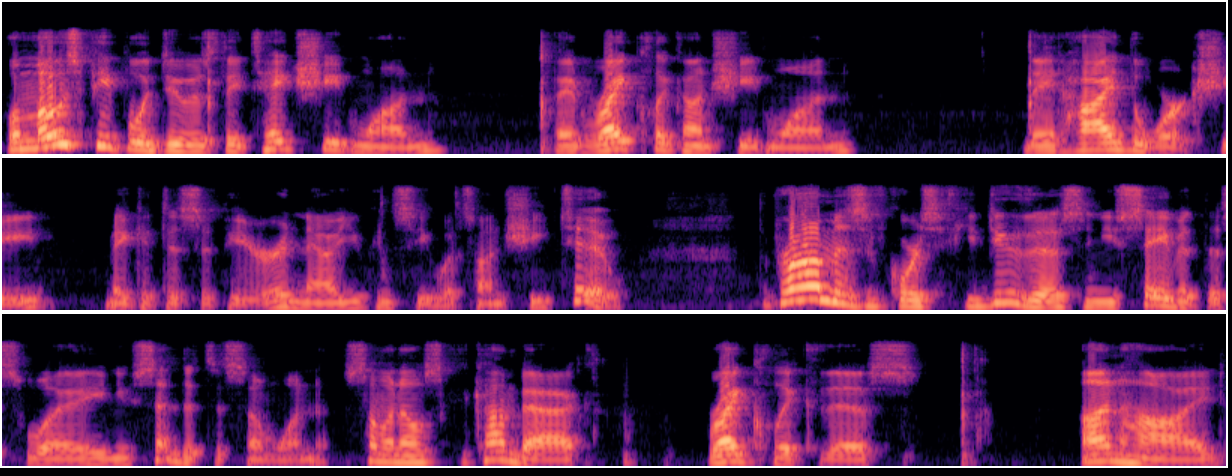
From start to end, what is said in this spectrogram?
What most people would do is they take sheet 1, they'd right-click on sheet 1, they'd hide the worksheet, make it disappear, and now you can see what's on sheet 2. The problem is, of course, if you do this and you save it this way and you send it to someone, someone else could come back, right-click this, unhide,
